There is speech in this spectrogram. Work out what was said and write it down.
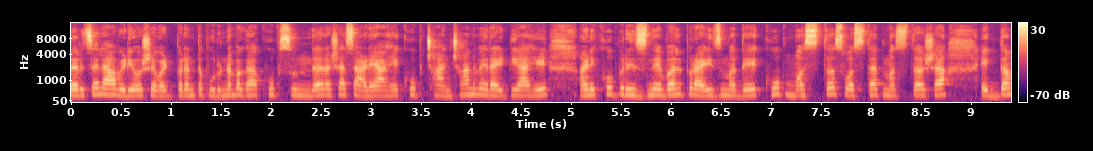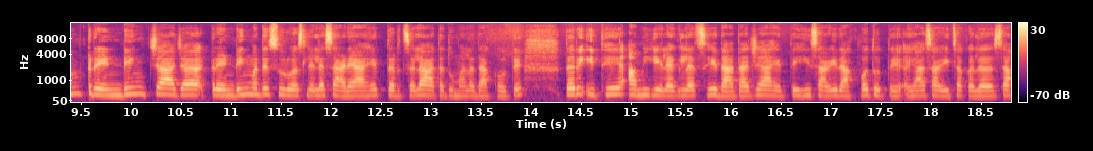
तर चला व्हिडिओ शेवटपर्यंत पूर्ण बघा. खूप सुंदर अशा साड्या आहे खूप छान छान व्हेरायटी आहे आणि खूप रिझनेबल प्राईजमध्ये खूप मस्त स्वस्तात मस्त अशा एकदम ट्रेंडिंगच्या ज्या ट्रेंडिंगमध्ये सुरू असलेल्या साड्या आहेत तर चला आता तुम्हाला दाखवते. तर इथे आम्ही गेल्या गेल्याच हे दादा जे आहेत ते ही साडी दाखवत होते. ह्या साडीचा कलर असा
